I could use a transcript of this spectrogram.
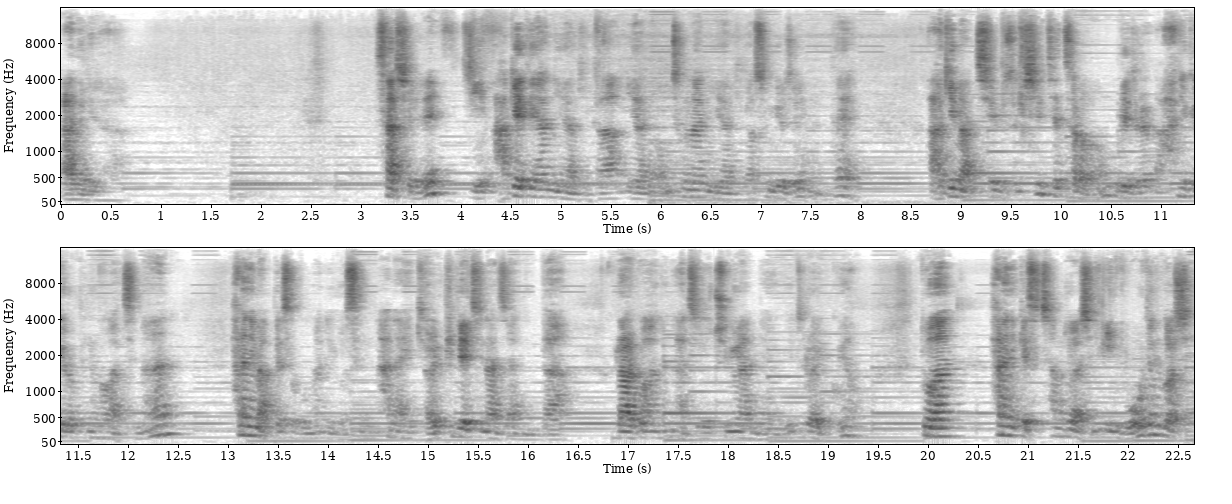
않으리라. 사실 이 악에 대한 이야기가 이 안에 엄청난 이야기가 숨겨져 있는데 악이 마치 무슨 실체처럼 우리들을 많이 괴롭히는 것 같지만 하나님 앞에서 보면 이것은 하나의 결핍에 지나지 않는다 라고 하는 아주 중요한 내용이 들어있고요. 또한 하나님께서 창조하신 이 모든 것이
